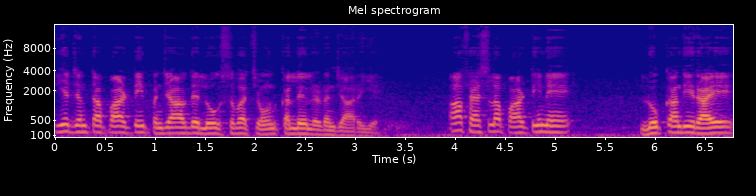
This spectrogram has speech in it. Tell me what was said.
ਭਾਰਤੀ ਜਨਤਾ ਪਾਰਟੀ ਪੰਜਾਬ ਦੇ ਲੋਕ ਸਭਾ ਚੋਣ ਕੱਲੇ ਲੜਨ ਜਾ ਰਹੀ ਹੈ। ਆ ਫੈਸਲਾ ਪਾਰਟੀ ਨੇ ਲੋਕਾਂ ਦੀ ਰਾਏ,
